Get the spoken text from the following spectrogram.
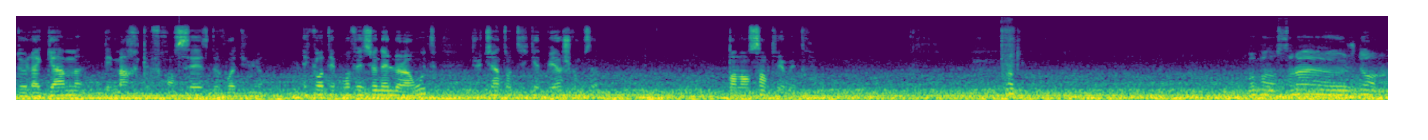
de la gamme des marques françaises de voitures. Et quand tu es professionnel de la route, tu tiens ton ticket de péage comme ça. Pendant 100 km. Bon, pendant ce temps-là, euh, je dors. hein.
